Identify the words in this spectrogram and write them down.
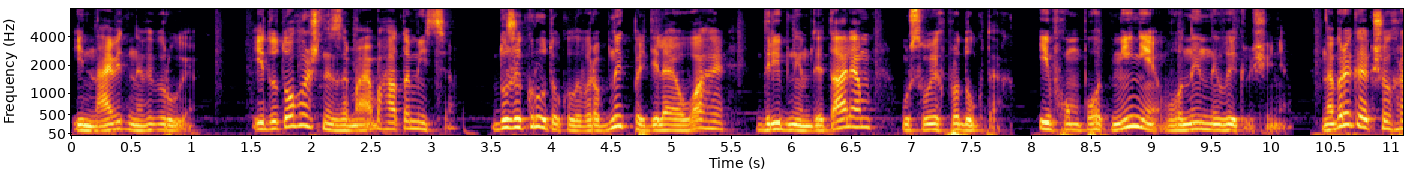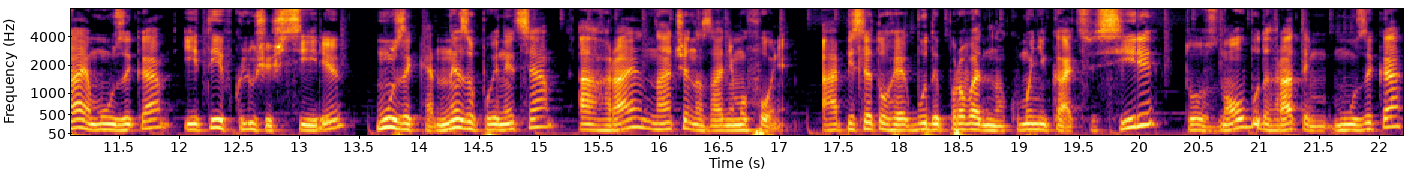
і навіть не вібрує. І до того ж не займає багато місця. Дуже круто, коли виробник приділяє уваги дрібним деталям у своїх продуктах. І в HomePod Mini вони не виключення. Наприклад, якщо грає музика і ти включиш Siri, музика не зупиниться, а грає, наче на задньому фоні. А після того, як буде проведено комунікацію з Siri, то знову буде грати музика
